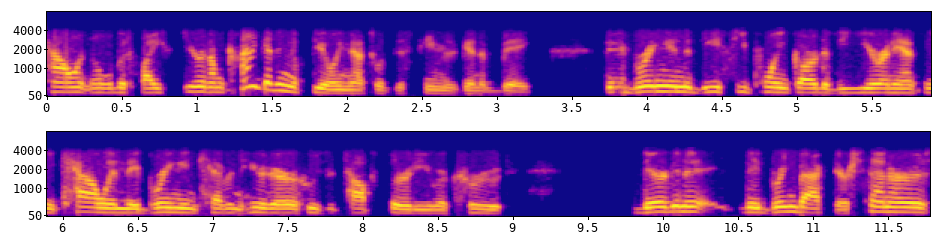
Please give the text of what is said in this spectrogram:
talent and a little bit feistier. And I'm kind of getting a feeling that's what this team is going to be. They bring in the DC point guard of the year and Anthony Cowan. They bring in Kevin Huerter, who's a top 30 recruit. They're gonna they bring back their centers.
